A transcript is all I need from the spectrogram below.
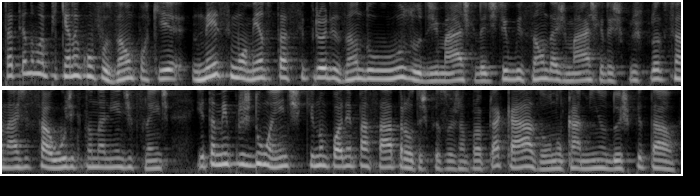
Está tendo uma pequena confusão porque nesse momento está se priorizando o uso de máscara, a distribuição das máscaras para os profissionais de saúde que estão na linha de frente e também para os doentes que não podem passar para outras pessoas na própria casa ou no caminho do hospital.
